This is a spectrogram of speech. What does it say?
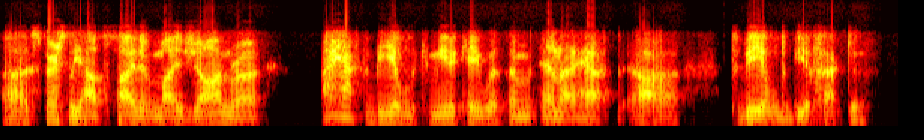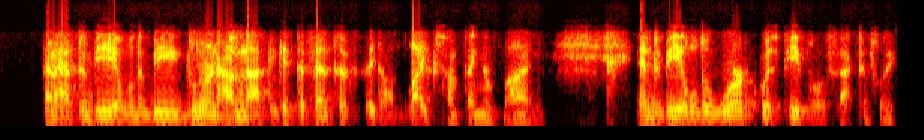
uh, especially outside of my genre, I have to be able to communicate with them and I have uh, to be able to be effective. And I have to be able to be learn how not to get defensive if they don't like something of mine, and to be able to work with people effectively.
